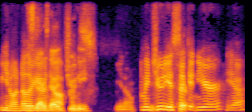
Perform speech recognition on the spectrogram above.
you know another He's year got in his the guy, Jeudy. offense. you know. I mean, Jeudy a second year, yeah.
